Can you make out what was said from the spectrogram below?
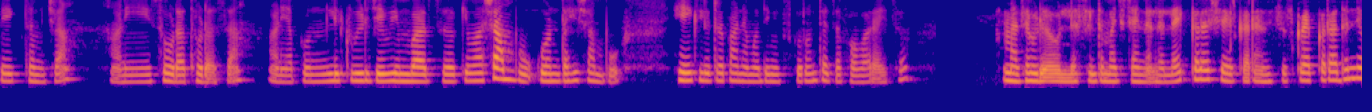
ते एक चमचा आणि सोडा थोडासा. आणि आपण लिक्विड जे विम बारचं किंवा शॅम्पू कोणताही शॅम्पू हे एक लिटर पाण्यामध्ये मिक्स करून त्याचा फवारायचं. माझा व्हिडिओ आवडला असेल तर माझ्या चॅनलला लाईक करा शेअर करा आणि सबस्क्राईब करा. धन्यवाद.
